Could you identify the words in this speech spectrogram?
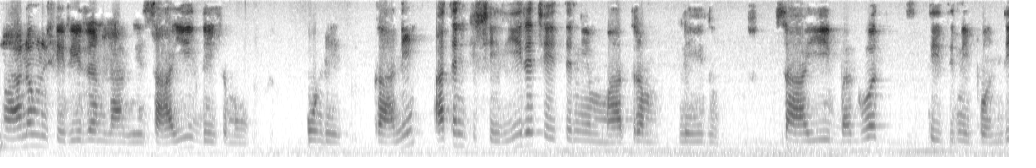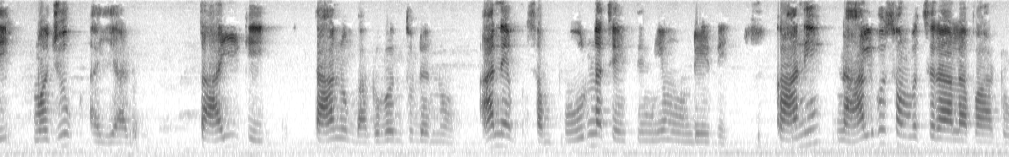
మానవుని శరీరం లాగే సాయి దేహము ఉండేది కానీ అతనికి శరీర చైతన్యం మాత్రం లేదు. సాయి భగవత్ స్థితిని పొంది మజూబ్ అయ్యాడు. సాయికి తాను భగవంతుడను అనే సంపూర్ణ చైతన్యం ఉండేది. కానీ నాలుగు సంవత్సరాల పాటు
